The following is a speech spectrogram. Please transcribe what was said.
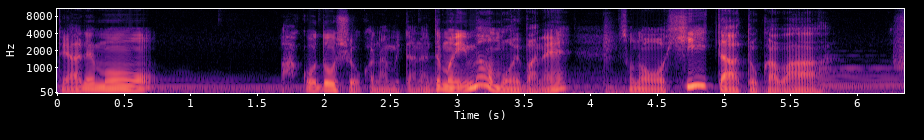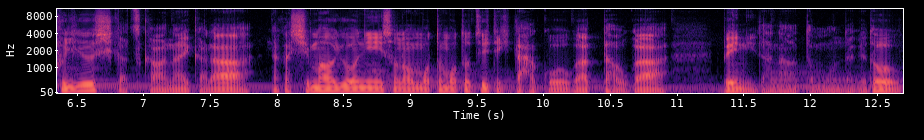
であれも箱どうしようかなみたいな。でも今思えばねそのヒーターとかは冬しか使わないからなんかしまうようにそのもともとついてきた箱があった方が便利だなと思うんだけど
